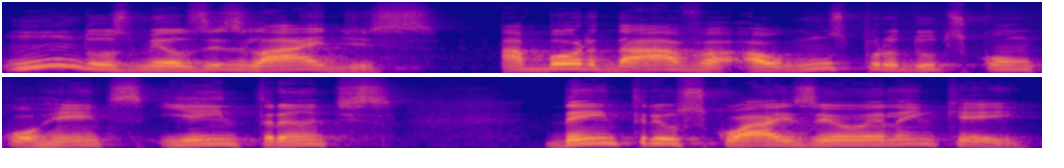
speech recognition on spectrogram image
um dos meus slides abordava alguns produtos concorrentes e entrantes, dentre os quais eu elenquei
